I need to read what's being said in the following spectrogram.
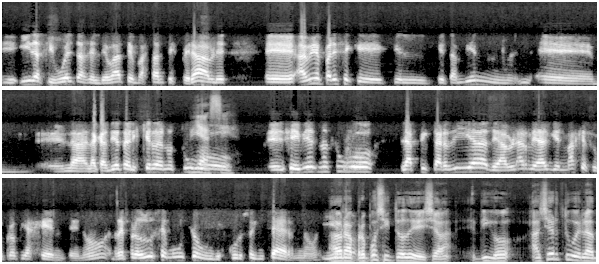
idas y vueltas del debate bastante esperables. Eh, a mí me parece que, que, también eh, la, candidata de la izquierda no tuvo, eh, no tuvo la picardía de hablarle a alguien más que a su propia gente, ¿no? Reproduce mucho un discurso interno. Y Ahora, a propósito de ella, digo, ayer tuve la,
